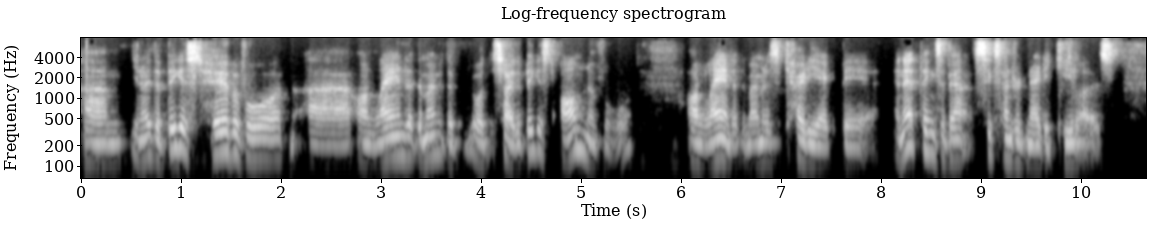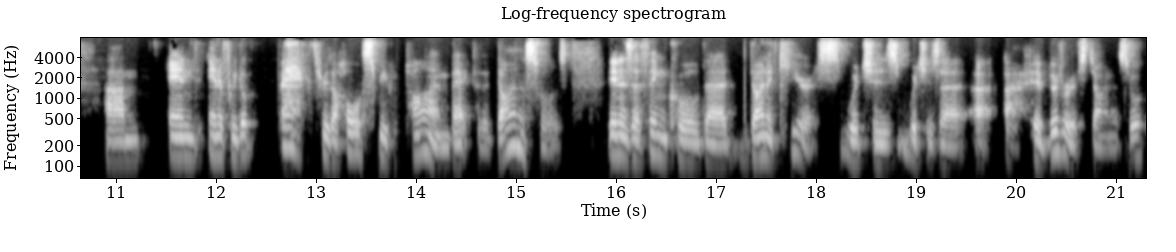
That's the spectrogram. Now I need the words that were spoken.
um, you know, the biggest herbivore uh, on land at the moment, the, or sorry, the biggest omnivore on land at the moment is Kodiak bear, and that thing's about 680 kilos. Um, and and if we look back through the whole sweep of time, back to the dinosaurs, then there's a thing called uh, Deinocheirus, which is which is a, a, a, herbivorous dinosaur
